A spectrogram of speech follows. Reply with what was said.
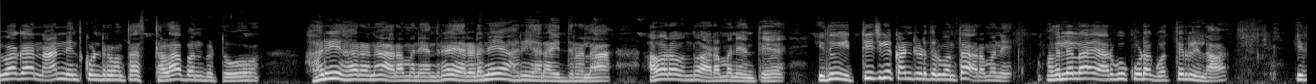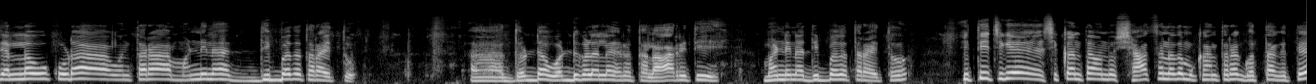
ಇವಾಗ ನಾನು ನಿಂತ್ಕೊಂಡಿರುವಂಥ ಸ್ಥಳ ಬಂದುಬಿಟ್ಟು ಹರಿಹರನ ಅರಮನೆ ಅಂದರೆ ಎರಡನೇ ಹರಿಹರ ಇದ್ರಲ್ಲ, ಅವರ ಒಂದು ಅರಮನೆ ಅಂತೆ. ಇದು ಇತ್ತೀಚೆಗೆ ಕಂಡು ಹಿಡಿದಿರುವಂಥ ಅರಮನೆ. ಮೊದಲೆಲ್ಲ ಯಾರಿಗೂ ಕೂಡ ಗೊತ್ತಿರಲಿಲ್ಲ. ಇದೆಲ್ಲವೂ ಕೂಡ ಒಂಥರ ಮಣ್ಣಿನ ದಿಬ್ಬದ ಥರ ಇತ್ತು. ದೊಡ್ಡ ಒಡ್ಡುಗಳೆಲ್ಲ ಇರುತ್ತಲ್ಲ, ಆ ರೀತಿ ಮಣ್ಣಿನ ದಿಬ್ಬದ ಥರ ಇತ್ತು. ಇತ್ತೀಚೆಗೆ ಸಿಕ್ಕಂಥ ಒಂದು ಶಾಸನದ ಮುಖಾಂತರ ಗೊತ್ತಾಗುತ್ತೆ.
